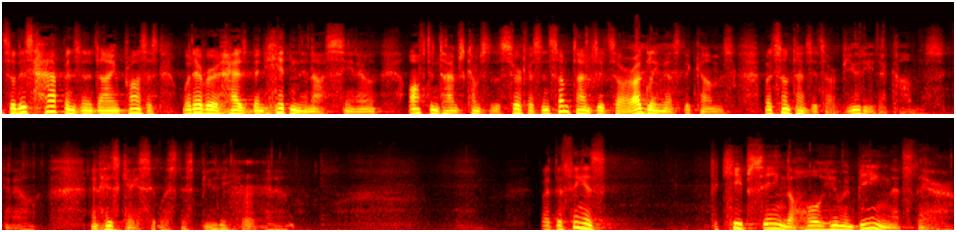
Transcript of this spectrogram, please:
So this happens in the dying process. Whatever has been hidden in us, you know, oftentimes comes to the surface. And sometimes it's our ugliness that comes, but sometimes it's our beauty that comes, you know. In his case, it was this beauty, you hmm. know. But the thing is to keep seeing the whole human being that's there.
